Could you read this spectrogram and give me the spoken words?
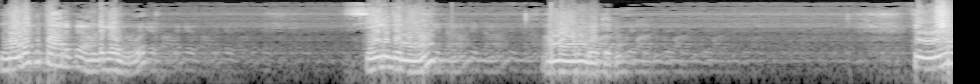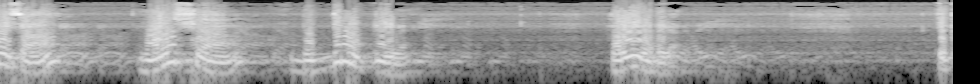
නරක පාරක අඬ ගැව්වොත් සීල දෙනා අමාරු වෙටෙනවා. ඉතින් මේ නිසා මනුෂ්‍යයා බුද්ධිමත් වීම හරිය වැදගත්. එක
